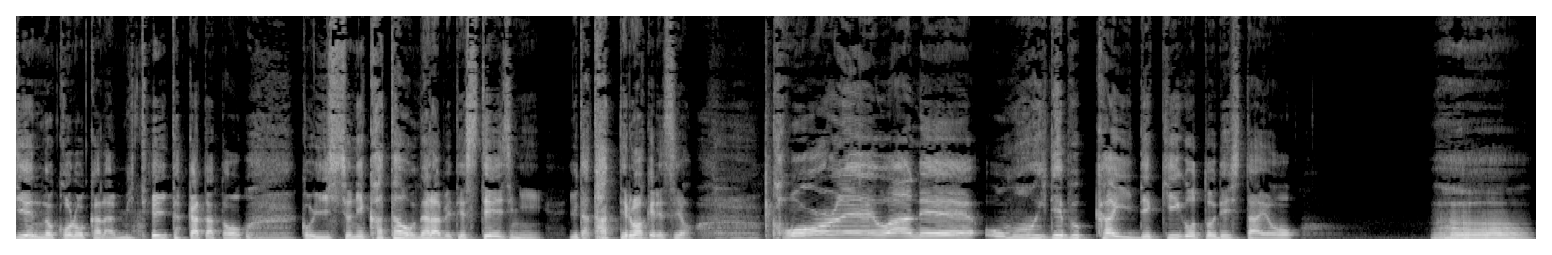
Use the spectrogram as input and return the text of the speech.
園の頃から見ていた方と、こう一緒に肩を並べてステージに、言うたら立ってるわけですよ。これはね、思い出深い出来事でしたよ。うん。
